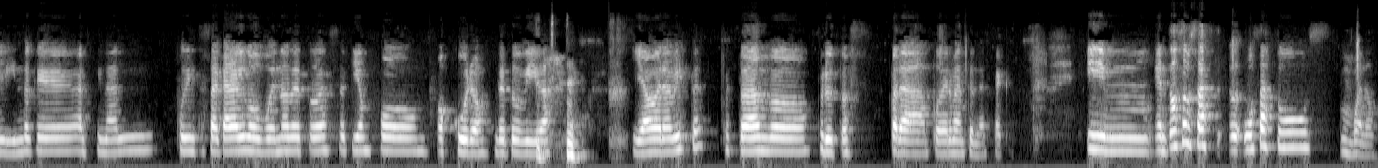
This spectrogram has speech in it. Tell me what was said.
lindo que al final pudiste sacar algo bueno de todo ese tiempo oscuro de tu vida. y ahora, ¿viste? Te está dando frutos para poder mantenerte acá. Y mm, entonces usas, usas tus, bueno,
